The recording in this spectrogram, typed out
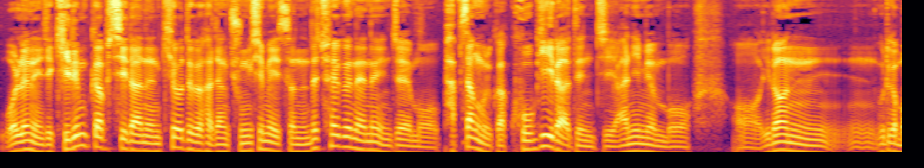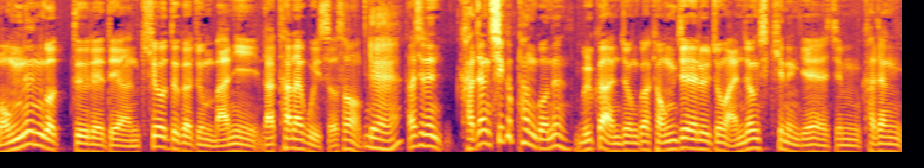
원래는 이제 기름값이라는 키워드가 가장 중심에 있었는데 최근에는 이제 뭐 밥상 물가 고기라든지 아니면 뭐 어, 이런, 우리가 먹는 것들에 대한 키워드가 좀 많이 나타나고 있어서. 예. 사실은 가장 시급한 거는 물가 안정과 경제를 좀 안정시키는 게 지금 가장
